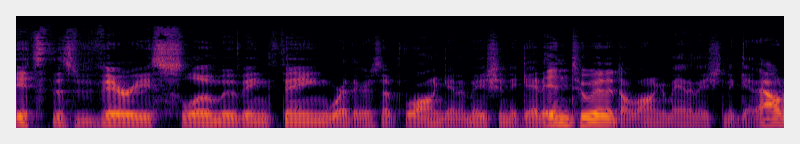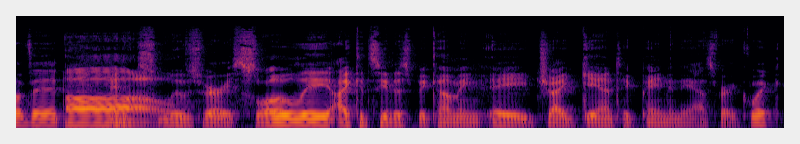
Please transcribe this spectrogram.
it's this very slow moving thing where there's a long animation to get into it and a long animation to get out of it. And oh, it moves very slowly. I could see this becoming a gigantic pain in the ass very quick,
